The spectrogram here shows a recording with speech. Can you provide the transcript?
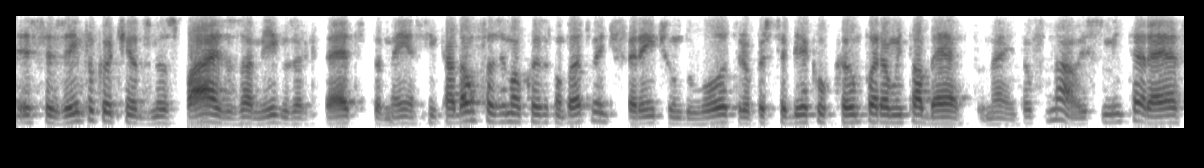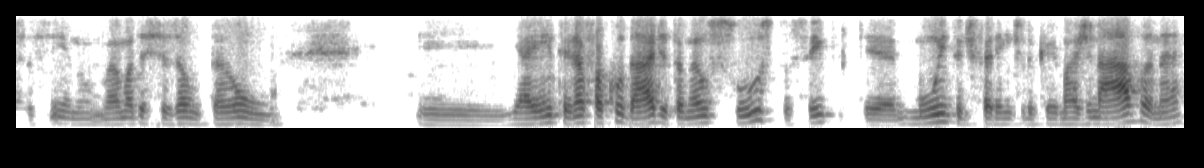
esse exemplo que eu tinha dos meus pais, dos amigos arquitetos também, assim, cada um fazia uma coisa completamente diferente um do outro. Eu percebia que o campo era muito aberto, né? Então eu falei, não, isso me interessa, assim, não é uma decisão tão e, e aí entrei na faculdade, também um susto, assim, porque é muito diferente do que eu imaginava, né?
